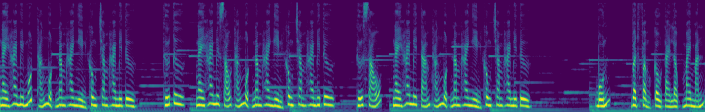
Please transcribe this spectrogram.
ngày 21 tháng 1 năm 2024. Thứ tư, ngày 26 tháng 1 năm 2024. Thứ sáu, ngày 28 tháng 1 năm 2024. 4. Vật phẩm cầu tài lộc may mắn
